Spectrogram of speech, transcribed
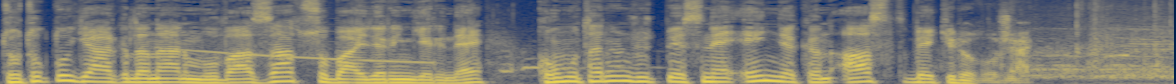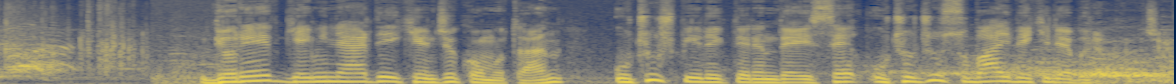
tutuklu yargılanan muvazzat subayların yerine komutanın rütbesine en yakın ast vekil olacak. Görev gemilerde ikinci komutan, uçuş birliklerinde ise uçucu subay vekile bırakılacak.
